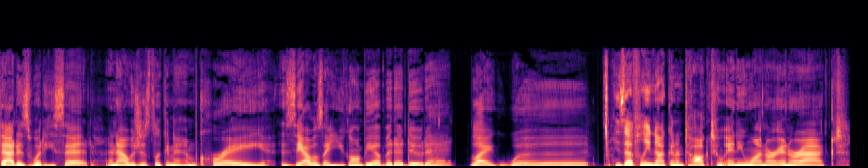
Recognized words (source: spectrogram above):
That is what he said. And I was just looking at him crazy. I was like, You gonna be able to do that? Like, what? He's definitely not gonna talk to anyone or interact.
